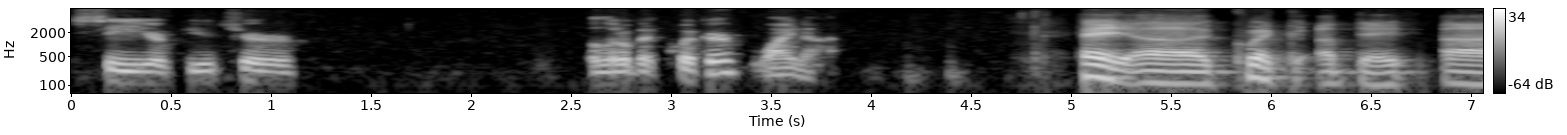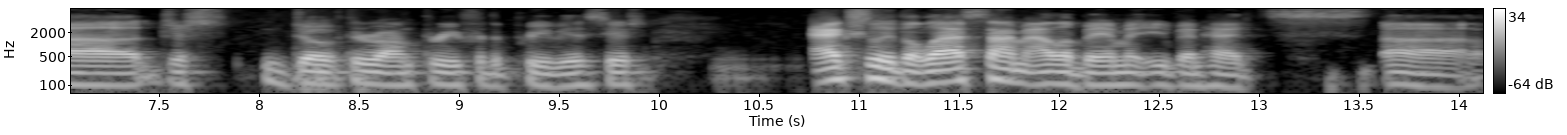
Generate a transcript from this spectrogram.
see your future a little bit quicker, why not? Hey, uh, quick update. Uh, just dove through on three for the previous years. Actually, the last time Alabama even had uh,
